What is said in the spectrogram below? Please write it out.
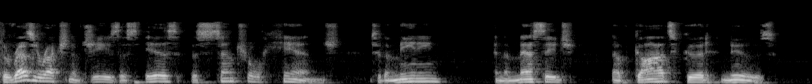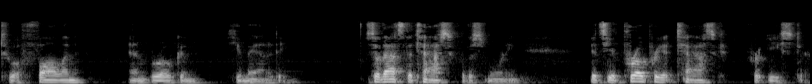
The resurrection of Jesus is the central hinge to the meaning and the message of God's good news to a fallen and broken humanity. So that's the task for this morning. It's the appropriate task for Easter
